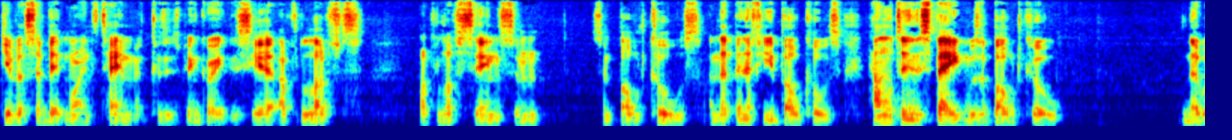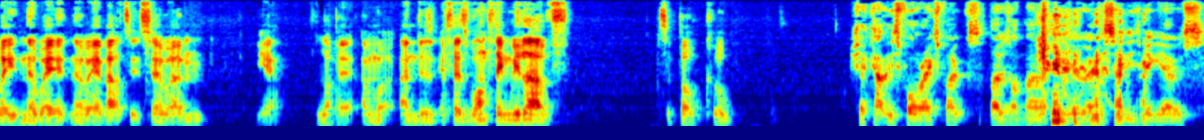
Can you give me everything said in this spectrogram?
give us a bit more entertainment because it's been great this year. I've loved I've loved seeing some some bold calls, and there've been a few bold calls. Hamilton in Spain was a bold call. No way, no way, no way about it. So um, yeah, love it. And and if there's one thing we love, it's a bold call. Check out these four eggs, folks. Those on the who ever see these videos.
